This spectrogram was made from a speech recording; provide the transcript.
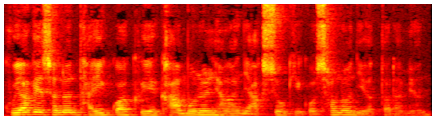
구약에서는 다윗과 그의 가문을 향한 약속이고 선언이었더라면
